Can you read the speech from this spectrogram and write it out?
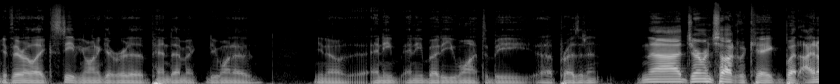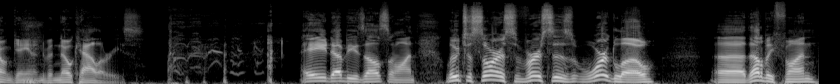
If they were like, Steve, you want to get rid of the pandemic? Do you want to, you know, any anybody you want to be uh, president? Nah, German chocolate cake, but I don't gain it, but no calories. AEW is also on Luchasaurus versus Wardlow. Uh, that'll be fun.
